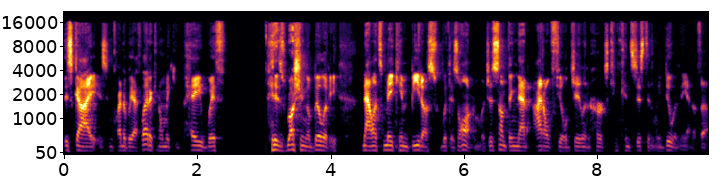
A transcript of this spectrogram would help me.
this guy is incredibly athletic and will make you pay with his rushing ability. Now let's make him beat us with his arm, which is something that I don't feel Jalen Hurts can consistently do in the NFL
